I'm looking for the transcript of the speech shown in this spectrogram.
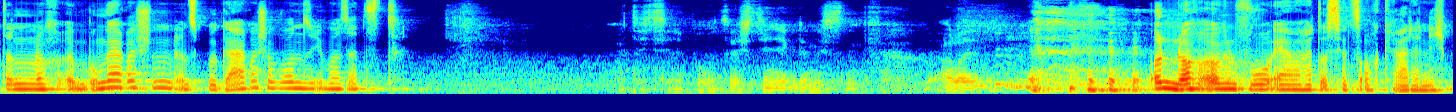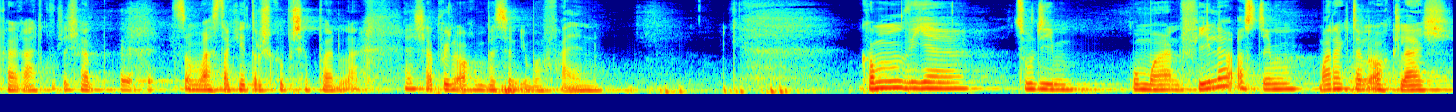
dann noch im Ungarischen, ins Bulgarische wurden sie übersetzt. Und noch irgendwo, er hat das jetzt auch gerade nicht parat. Gut, ich habe zum. Ich habe ihn auch ein bisschen überfallen. Kommen wir zu dem Roman Fehler, aus dem Marek dann auch gleich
